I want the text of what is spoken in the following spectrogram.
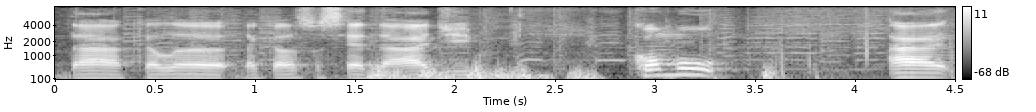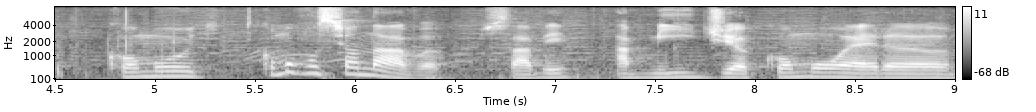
daquela daquela sociedade, como a como como funcionava, sabe? A mídia, como era,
